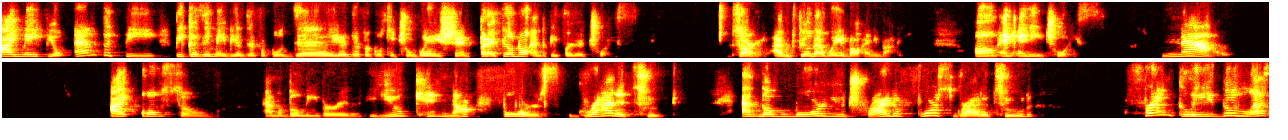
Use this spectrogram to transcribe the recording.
I may feel empathy because it may be a difficult day, a difficult situation, but I feel no empathy for your choice. Sorry, I would feel that way about anybody um, and any choice. Now, I also am a believer in you cannot force gratitude. And the more you try to force gratitude, frankly, the less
